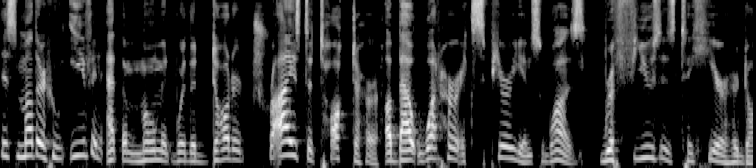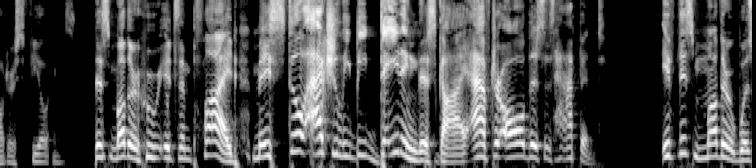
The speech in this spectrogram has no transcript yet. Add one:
This mother who, even at the moment where the daughter tries to talk to her about what her experience was, refuses to hear her daughter's feelings. This mother, who it's implied may still actually be dating this guy after all this has happened. If this mother was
